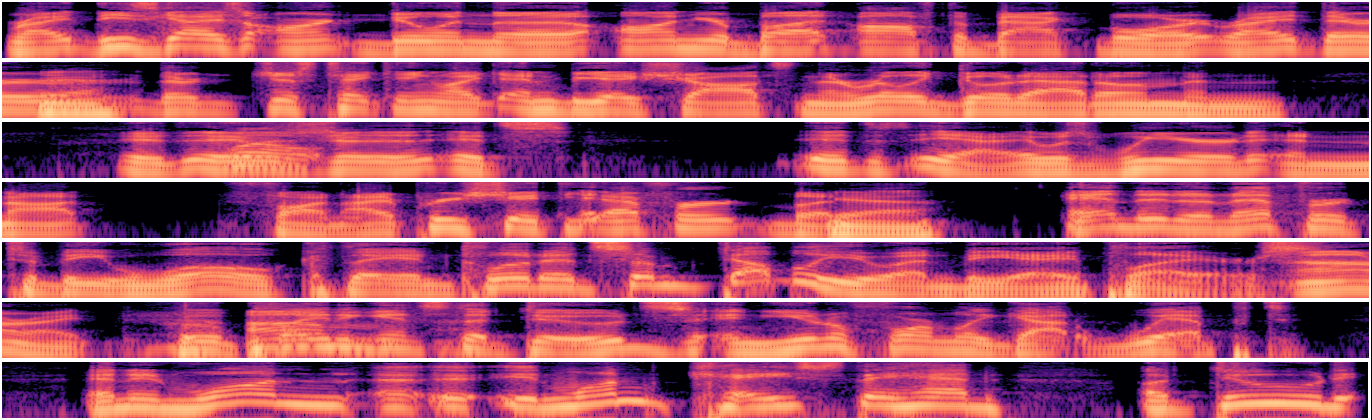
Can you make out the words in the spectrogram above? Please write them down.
Right? These guys aren't doing the on your butt off the backboard, right? They're Yeah. they're just taking like NBA shots and they're really good at them and it, it Well- was just, it's it's yeah, it was weird and not fun. I appreciate the effort, but Yeah. And in an effort to be woke, they included some WNBA players. All right. Who played Um, against the dudes and uniformly got whipped. And in one, uh, in one case, they had a dude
